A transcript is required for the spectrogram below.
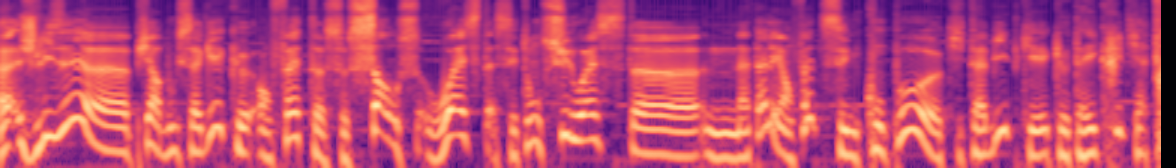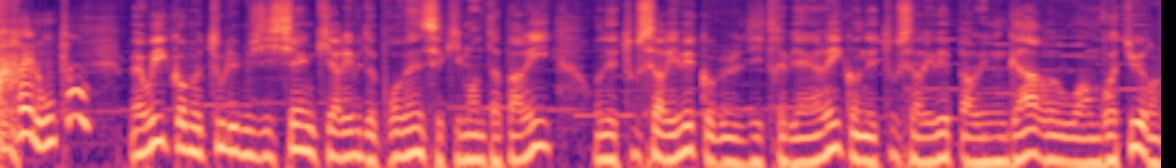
Euh, je lisais, euh, Pierre Boussaguet, que en fait, ce South-West, c'est ton sud-ouest euh, natal, et en fait, c'est une compo euh, qui t'habite, qui que tu as écrite il y a très longtemps. Ben oui, comme tous les musiciens qui arrivent de province et qui montent à Paris, on est tous arrivés, comme le dit très bien Eric, on est tous arrivés par une gare ou en voiture.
